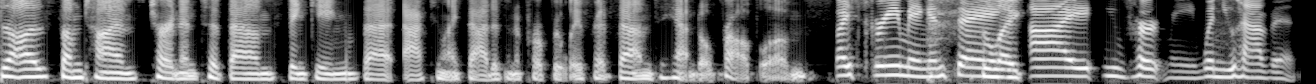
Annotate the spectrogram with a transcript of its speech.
does sometimes turn into them thinking that acting like that is an appropriate way for them to handle problems. by screaming and saying, like- "I, you've hurt me" when you haven't.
